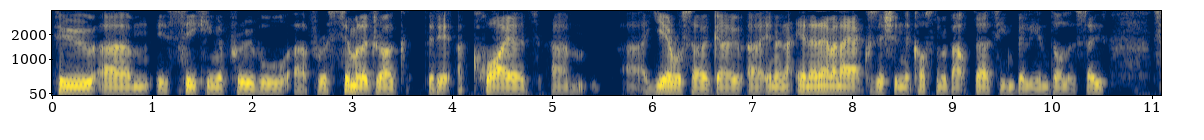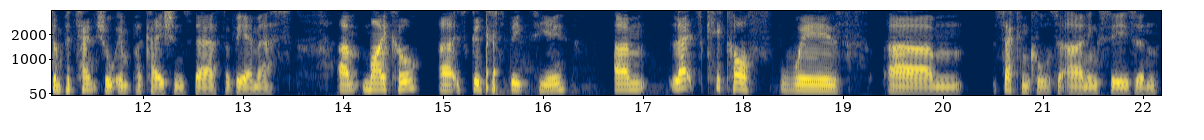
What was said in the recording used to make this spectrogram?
who um, is seeking approval uh, for a similar drug that it acquired um, a year or so ago uh, in an in an M and A acquisition that cost them about thirteen billion dollars. So some potential implications there for BMS. Um, Michael, uh, it's good to speak to you. Um, let's kick off with um, second quarter earnings season.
